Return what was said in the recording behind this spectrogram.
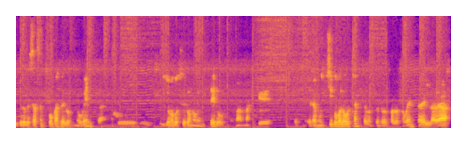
y creo que se hacen pocas de los 90. Eh, y yo me considero noventero, más que era muy chico para los 80, pero para los 90 es la edad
